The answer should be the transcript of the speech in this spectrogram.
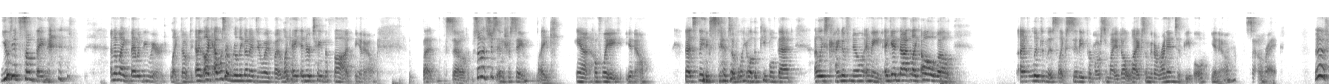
you did something and i'm like that would be weird like don't do, like i wasn't really gonna do it but like i entertained the thought you know but so so it's just interesting like and hopefully you know that's the extent of like all the people that at least kind of know i mean again not like oh well i've lived in this like city for most of my adult life so i'm gonna run into people you know so Right. Ugh.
